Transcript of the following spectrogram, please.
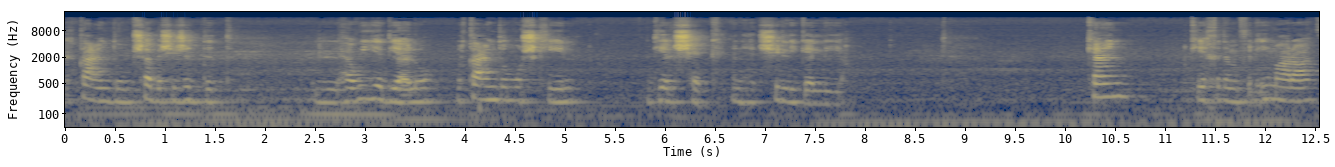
لقى عنده مشى باش يجدد الهوية ديالو لقى عنده مشكل. ديال الشيك أنا هادشي اللي قال لي كان كيخدم في الإمارات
